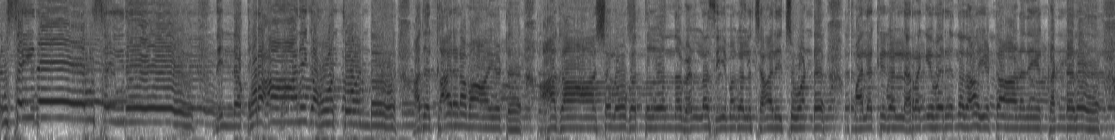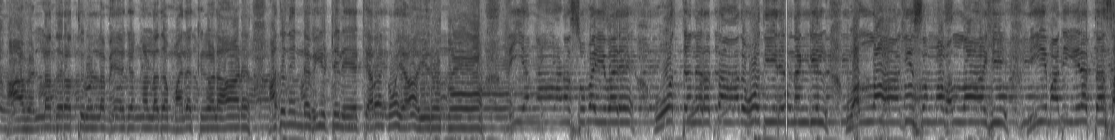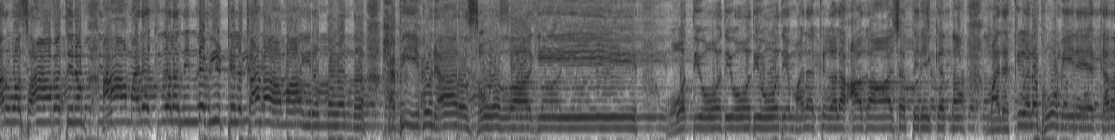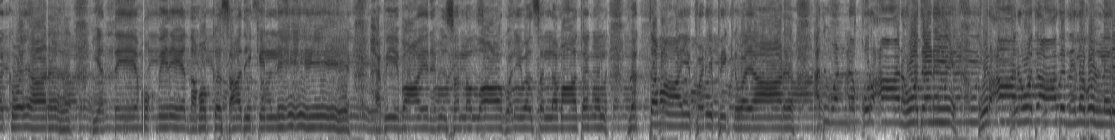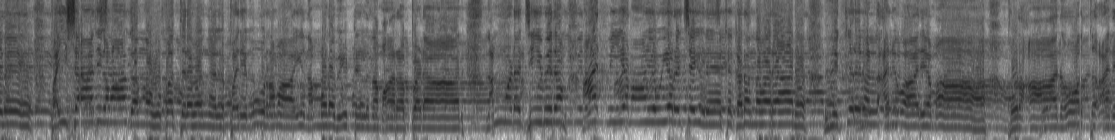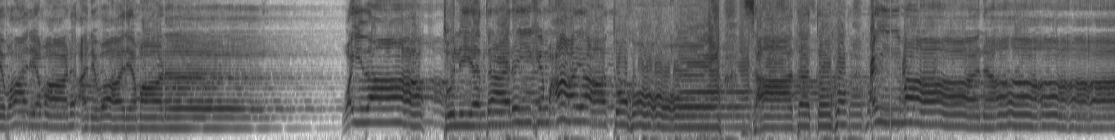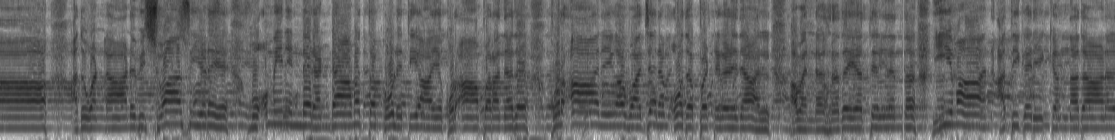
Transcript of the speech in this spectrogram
ഉസൈദേ ഉസൈദേ നിന്റെ ഖുർആനിക ഹോത്തുണ്ട് അത് കാരണമായിട്ട് ആകാശലോകത്ത് നിന്ന് വെള്ളസീമകൾ ചാലിച്ചുകൊണ്ട് മലക്കുകൾ ഇറങ്ങി വരുന്നതായിട്ടാണ് നീ കണ്ടത്. ആ വെള്ള നിറത്തിലുള്ള മേഘങ്ങൾ അത് മലക്കുകളാണ്. അത് നിന്റെ വീട്ടിലേക്ക് ഇറങ്ങുകയായിരുന്നു. നീ എങ്ങാണ് സുബൈ ഓത്ത് ഓതിയിരുന്നെങ്കിൽ വല്ലാഹി വല്ലാഹി ഈ മദീനത്തെ സർവസാപത്തിനും ആ മലക്കുകളെ നിന്റെ വീട്ടിൽ കാണാമായിരുന്നുവെന്ന് ഹബീബുനാ റസൂലുള്ളാഹി ഓതി ഓതി ഓതി ഓതി മലക്കുകളെ ആകാശത്തിരിക്കുന്ന മലക്കുകളെ ഭൂമിയിലേക്ക് ഇറക്കുകയാണ്. എന്തേ മുമ്പിനെ നമുക്ക് സാധിക്കില്ലേ? ഹബീബായ നബി സല്ലല്ലാഹു അലൈഹി വസല്ലമ തങ്ങൾ വ്യക്തമായി പഠിപ്പിക്കുകയാണ്. അതുകൊണ്ട് ഖുർആൻ ഓതണേ ഖുർആൻ ഓതാതെ നിലകൊള്ളരുത്. പൈശാചികമാകുന്ന ഉപദ്രവങ്ങൾ പരിപൂർണമായി നമ്മുടെ വീട്ടിൽ നിന്ന് മാറപ്പെടാൻ നമ്മുടെ ജീവിതം ആത്മീയമായ ഉയർച്ചയിലേക്ക് കടന്നു വരാൻ വിക്രുകൾ അനിവാര്യമാ. ഖുർആാനോത്ത് അനിവാര്യമാണ് അനിവാര്യമാണ്. وإذا تليت عليهم آياته زادتهم إيمانا അതുകൊണ്ടാണ് വിശ്വാസിയുടെ മുഅ്മിനിന്റെ രണ്ടാമത്തെ ക്വാളിറ്റിയായ ഖുർആൻ പറഞ്ഞത് ഖുർആനിക വചനം ഓതപ്പെട്ട് കഴിഞ്ഞാൽ അവന്റെ ഹൃദയത്തിൽ നിന്ന് ഈമാൻ അധികരിക്കുന്നതാണ്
